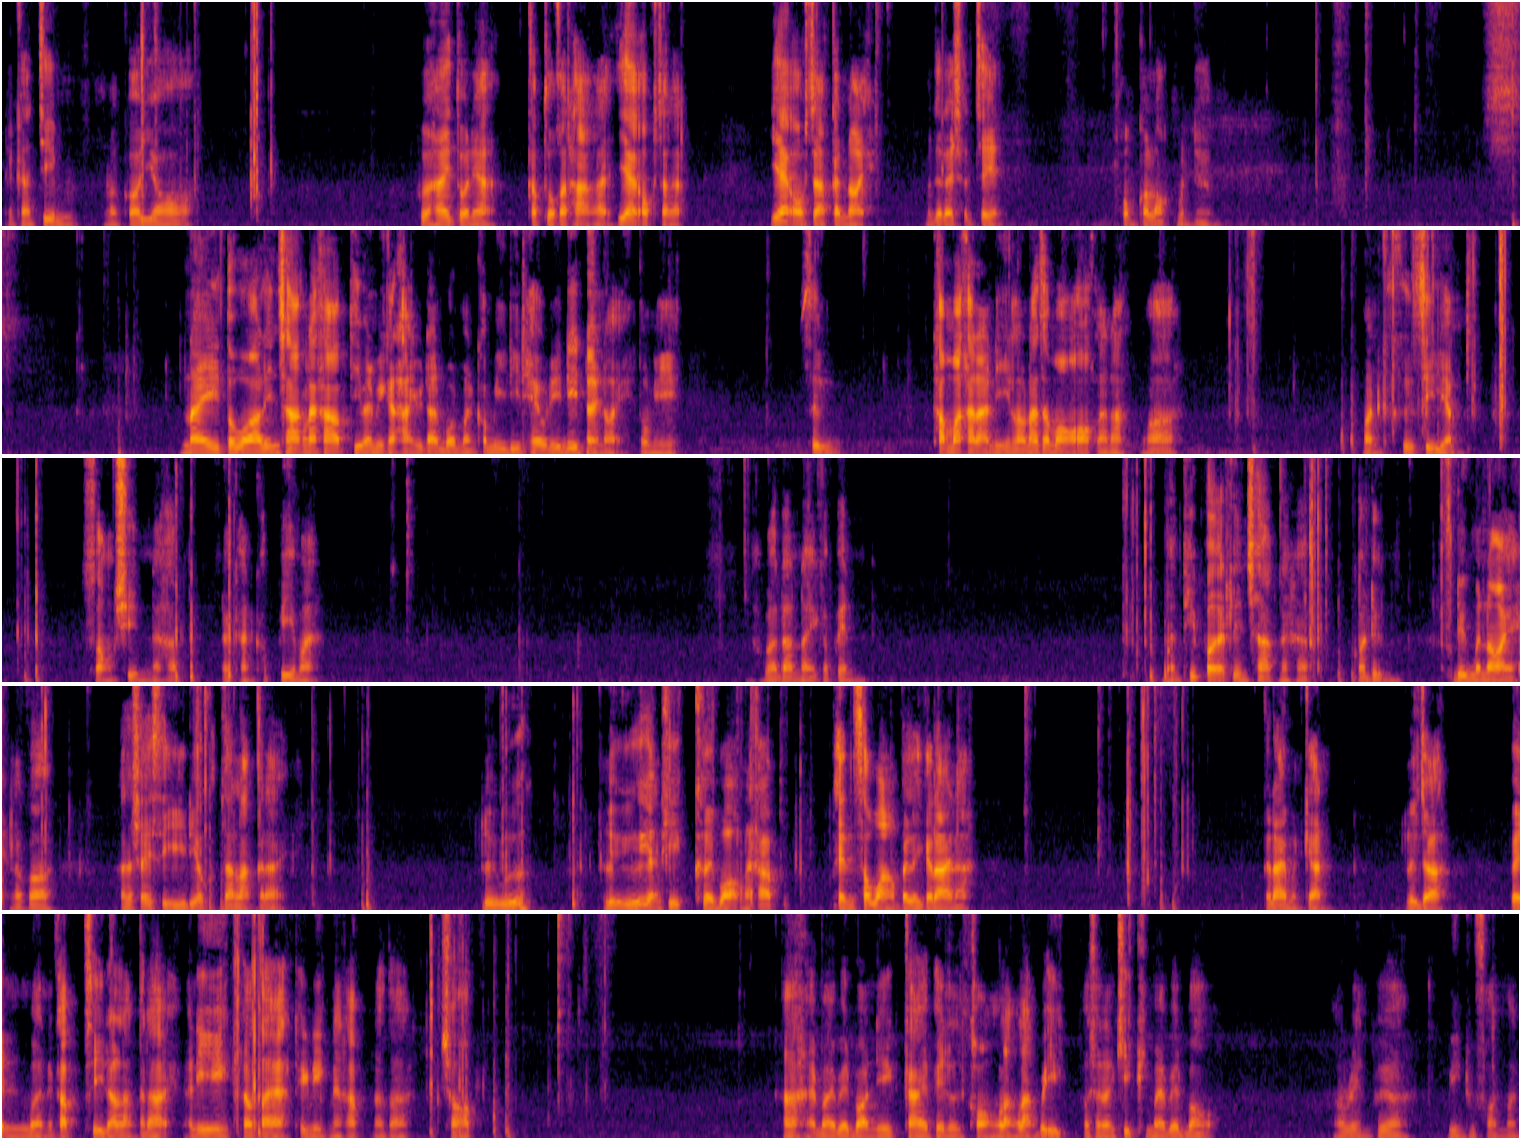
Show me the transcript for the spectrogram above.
ในการจิ้มแล้วก็ย่อ เพื่อให้ตัวเนี้ยกับตัวกระถางแยกออกจากแยกออกจากกันหน่อย มันจะได้ชัดเจน ผมก็ล็อกเหมือนเดิม ในตัวลิ้นชักนะครับ ที่มันมีกระถางอยู่ด้านบนมันก็มีดีเทลนิดๆหน่อยๆ ตรงนี้ ซึ่งทำมาขนาดนี้เราน่าจะมองออกแล้วนะว่า มันก็คือสี่เหลี่ยมสองชิ้นนะครับ โดยการ Copy มาแล้วก็ด้านในก็เป็น เหมือนที่เปิดลิ้นชักนะครับ ก็ดึงดึงมาหน่อย แล้วก็อาจจะใช้สีเดียวกับด้านหลังก็ได้ หรือ หรืออย่างที่เคยบอกนะครับ เป็นสว่างไปเลยก็ได้นะ ก็ได้เหมือนกัน หรือจะเป็นเหมือนกับสีด้านหลังก็ได้ อันนี้แล้วแต่เทคนิคนะครับ แล้วแต่ชอบ อะไอ้ไม้เบสบอลนี้กลายเป็นของหลังๆไปอีก เพราะฉะนั้นคลิกที่ไม้เบสบอลเอาเรนเพื่อวิ่งทูฟอนต์มัน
